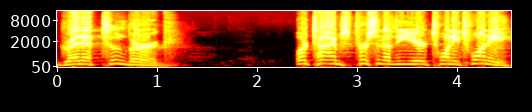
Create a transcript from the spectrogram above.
Greta Thunberg or Times Person of the Year 2020,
